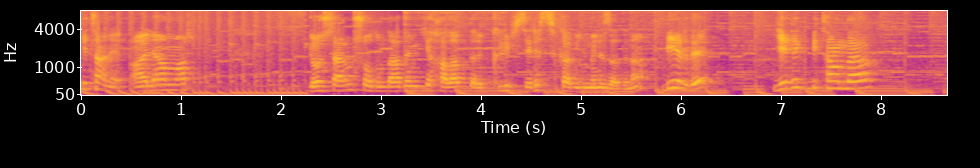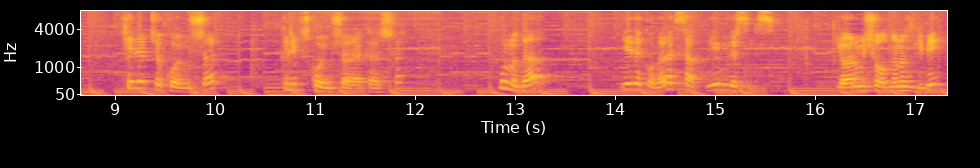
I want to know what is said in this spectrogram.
bir tane alem var. Göstermiş olduğum daha deminki halatları, klipsleri sıkabilmeniz adına. Bir de yedek bir tane daha kelepçe koymuşlar. Klips koymuşlar arkadaşlar. Bunu da yedek olarak saklayabilirsiniz. Görmüş olduğunuz gibi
